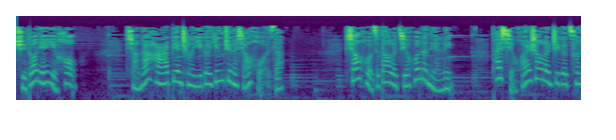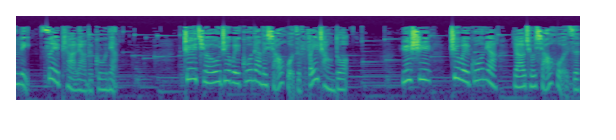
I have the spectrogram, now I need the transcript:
许多年以后，小男孩变成了一个英俊的小伙子。小伙子到了结婚的年龄，他喜欢上了这个村里最漂亮的姑娘。追求这位姑娘的小伙子非常多，于是这位姑娘要求小伙子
